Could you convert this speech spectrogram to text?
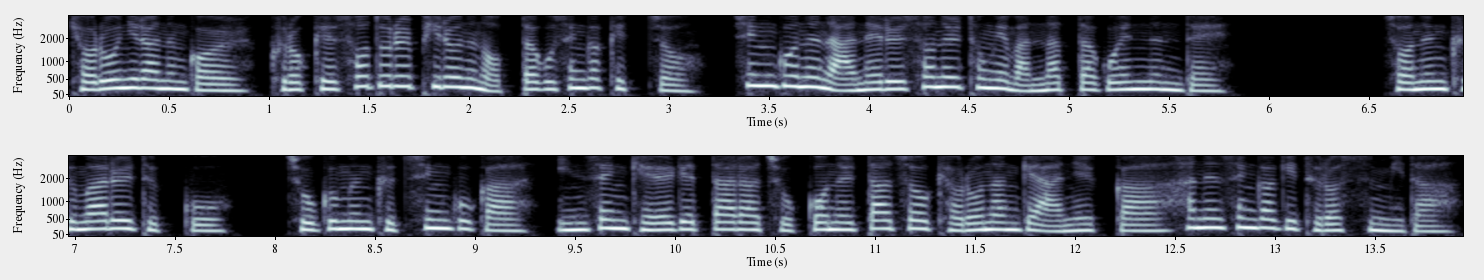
결혼이라는 걸 그렇게 서두를 필요는 없다고 생각했죠. 친구는 아내를 선을 통해 만났다고 했는데, 저는 그 말을 듣고 조금은 그 친구가 인생 계획에 따라 조건을 따져 결혼한 게 아닐까 하는 생각이 들었습니다.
